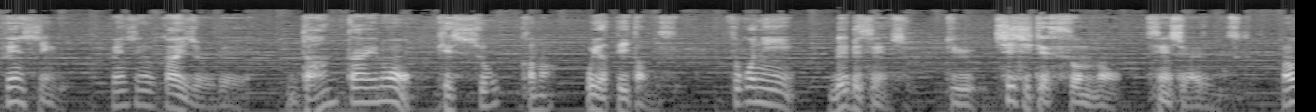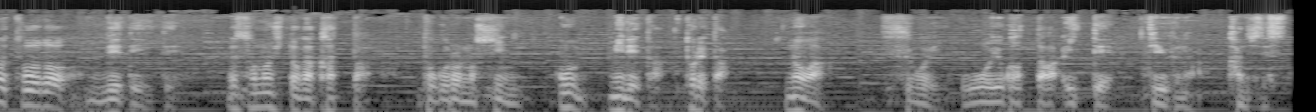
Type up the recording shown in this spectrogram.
フェンシング、フェンシング会場で団体の決勝かな？をやっていたんです。そこにベベ選手っていう獅子欠損の選手がいるんですけど、ちょうど出ていて、でその人が勝ったところのシーンを見れた、撮れたのは、すごい、おお、よかった、行ってっていう風な感じです。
